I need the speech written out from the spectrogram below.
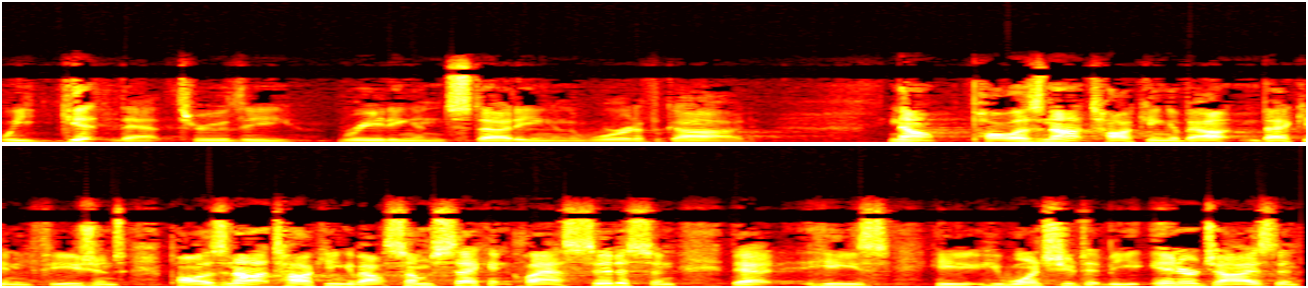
we get that through the reading and studying and the Word of God. Now, Paul is not talking about, back in Ephesians, Paul is not talking about some second class citizen that he's, he, he wants you to be energized and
